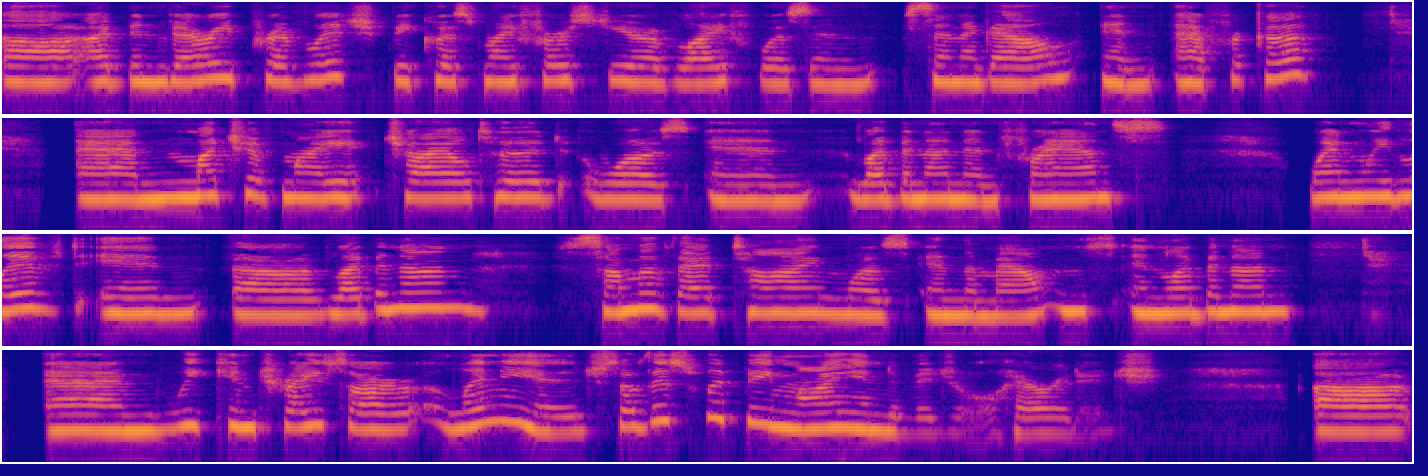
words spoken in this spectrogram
uh, I've been very privileged because my first year of life was in Senegal in Africa, and much of my childhood was in Lebanon and France. When we lived in uh, Lebanon, some of that time was in the mountains in Lebanon, and we can trace our lineage. So, this would be my individual heritage. Uh,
